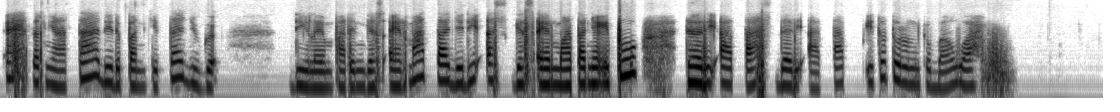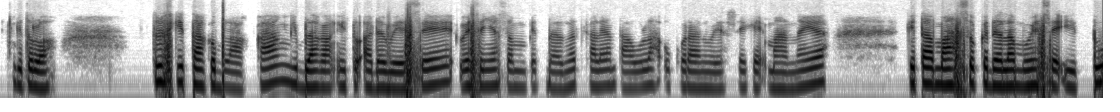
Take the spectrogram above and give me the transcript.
eh ternyata di depan kita juga dilemparin gas air mata. Jadi as gas air matanya itu dari atas dari atap itu turun ke bawah. Gitu loh terus kita ke belakang di belakang itu ada WC WC-nya sempit banget kalian tau lah ukuran WC kayak mana ya. Kita masuk ke dalam WC itu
